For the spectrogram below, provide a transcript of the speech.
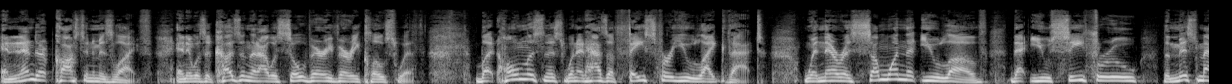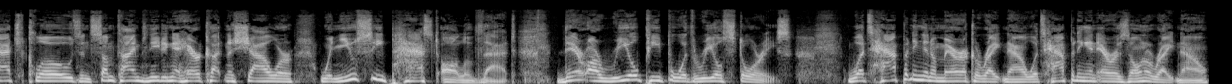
And it ended up costing him his life. And it was a cousin that I was so very, very close with. But homelessness, when it has a face for you like that, when there is someone that you love that you see through the mismatched clothes and sometimes needing a haircut and a shower, when you see past all of that, there are real people with real stories. What's happening in America right now, what's happening in Arizona right now,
